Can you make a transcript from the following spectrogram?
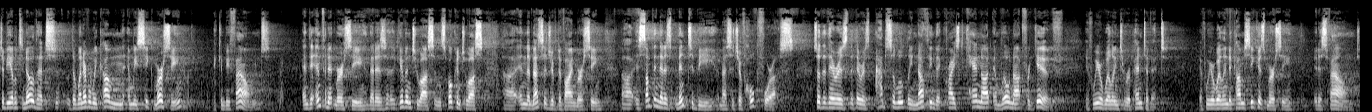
to be able to know that, that whenever we come and we seek mercy, it can be found. And the infinite mercy that is given to us and spoken to us uh, in the message of divine mercy uh, is something that is meant to be a message of hope for us. So that there, is, that there is absolutely nothing that Christ cannot and will not forgive if we are willing to repent of it. If we are willing to come seek His mercy, it is found.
